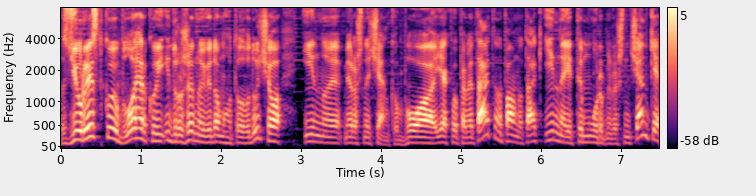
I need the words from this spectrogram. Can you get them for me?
з юристкою, блогеркою і дружиною відомого телеведучого Інною Мірошниченко. Бо, як ви пам'ятаєте, напевно, так Інна і Тимур Мірошниченки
